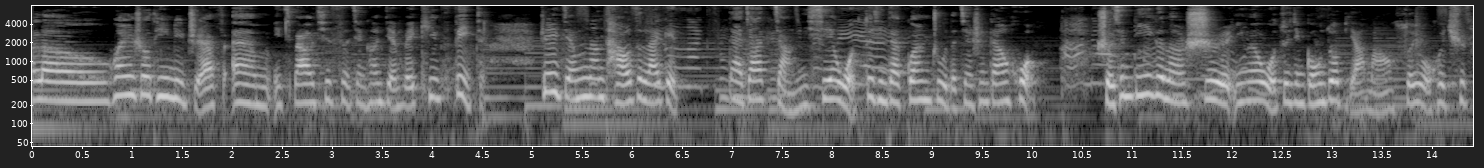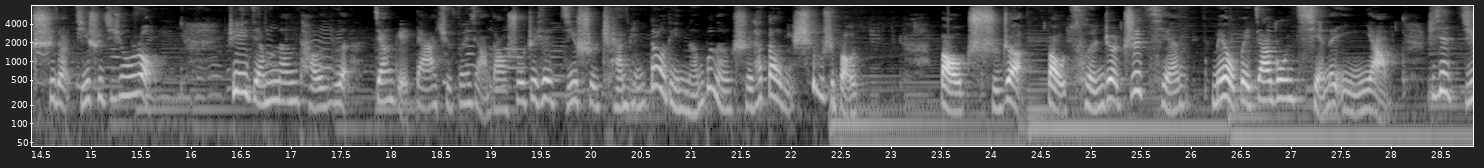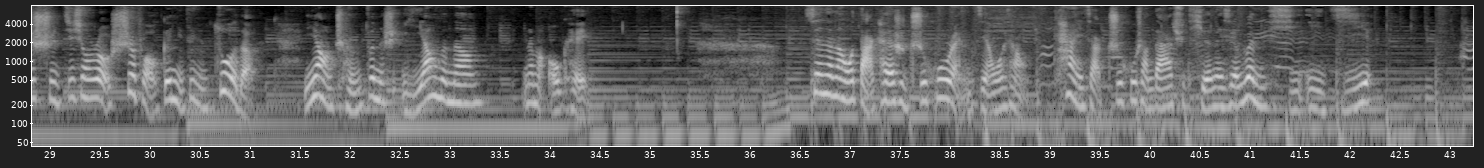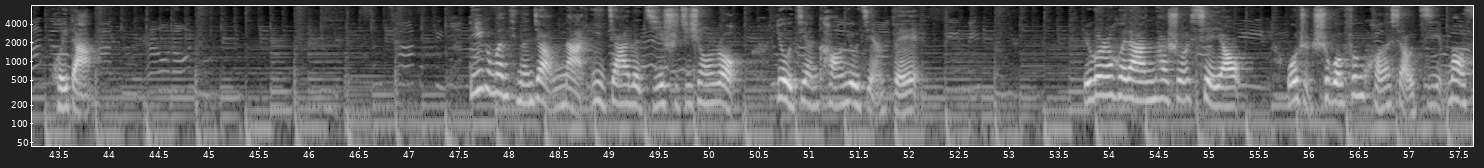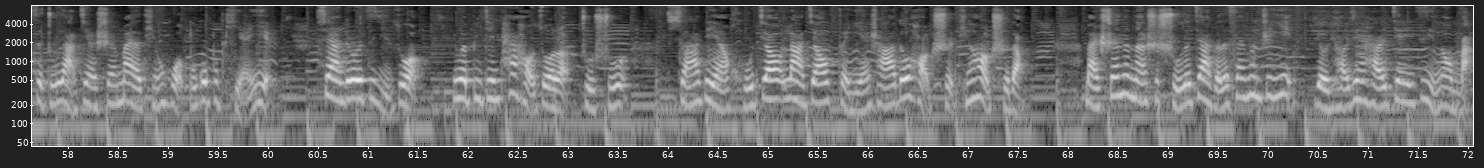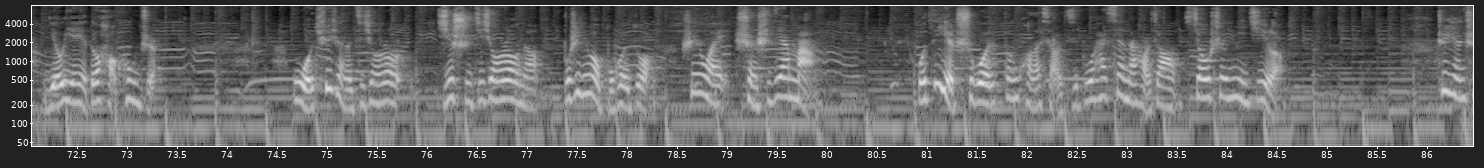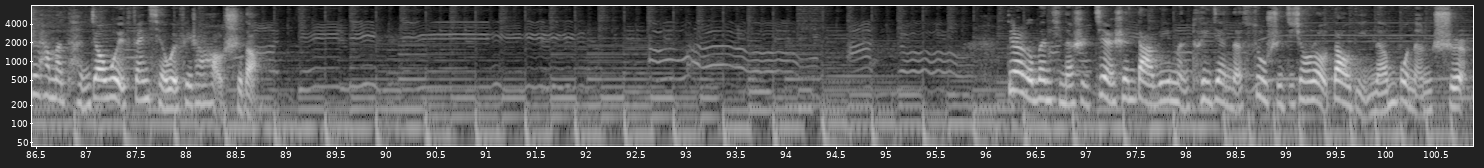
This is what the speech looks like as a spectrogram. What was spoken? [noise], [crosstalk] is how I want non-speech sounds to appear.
Hello，欢迎收听励志 FM 一七八幺七四健康减肥 Keep Fit。这一节目呢，桃子来给大家讲一些我最近在关注的健身干货。首先第一个呢，是因为我最近工作比较忙，所以我会去吃的即食鸡胸肉。这一节目呢，桃子将给大家去分享到，说这些即食产品到底能不能吃，它到底是不是保保持着、保存着之前没有被加工前的营养？这些即食鸡胸肉是否跟你自己做的营养成分的是一样的呢？那么 OK。现在呢，我打开的是知乎软件，我想看一下知乎上大家去提的那些问题以及回答。第一个问题呢，叫哪一家的即食鸡胸肉又健康又减肥？有个人回答呢，他说谢邀。我只吃过疯狂的小鸡，貌似主打健身，卖的挺火，不过不便宜。现在都是自己做，因为毕竟太好做了，煮熟，撒点胡椒、辣椒粉、盐，啥的都好吃，挺好吃的。买生的呢是熟的价格的三分之一，有条件还是建议自己弄吧，油盐也都好控制。我去选的鸡胸肉，即食鸡胸肉呢，不是因为我不会做，是因为省时间嘛。我自己也吃过疯狂的小鸡，不过它现在好像销声匿迹了。之前吃他们藤椒味、番茄味非常好吃的。第二个问题呢是健身大 V 们推荐的素食鸡胸肉到底能不能吃？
